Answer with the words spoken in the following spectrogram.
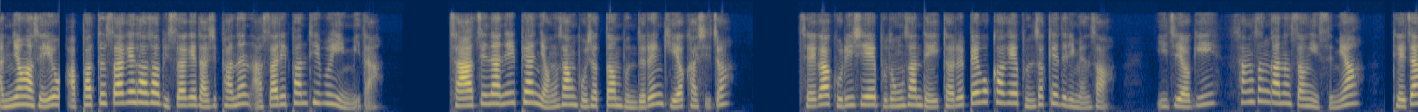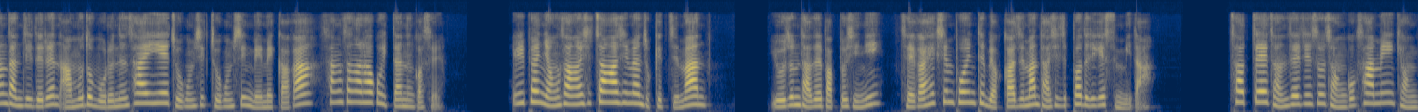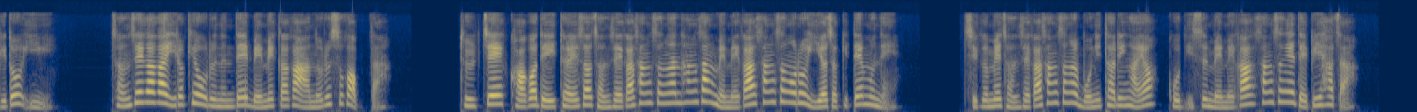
안녕하세요. 아파트 싸게 사서 비싸게 다시 파는 아싸리 판 TV입니다. 자, 지난 1편 영상 보셨던 분들은 기억하시죠? 제가 구리시의 부동산 데이터를 빼곡하게 분석해드리면서 이 지역이 상승 가능성이 있으며 대장 단지들은 아무도 모르는 사이에 조금씩 조금씩 매매가가 상승을 하고 있다는 것을 1편 영상을 시청하시면 좋겠지만 요즘 다들 바쁘시니 제가 핵심 포인트 몇 가지만 다시 짚어드리겠습니다. 첫째, 전세지수 전국 3위, 경기도 2위. 전세가가 이렇게 오르는데 매매가가 안 오를 수가 없다. 둘째, 과거 데이터에서 전세가 상승은 항상 매매가 상승으로 이어졌기 때문에 지금의 전세가 상승을 모니터링하여 곧 있을 매매가 상승에 대비하자.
